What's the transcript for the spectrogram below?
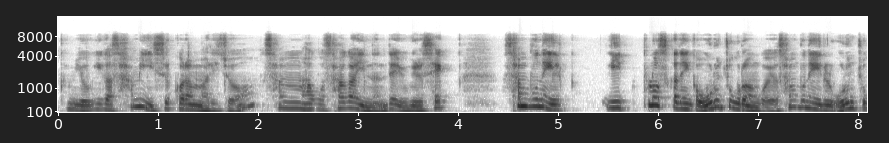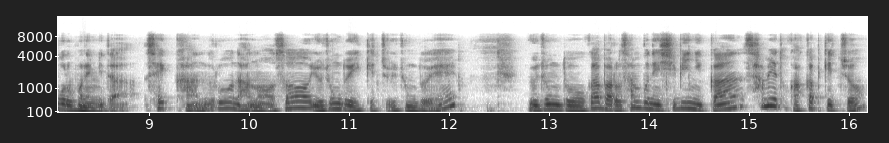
그럼 여기가 3이 있을 거란 말이죠. 3하고 4가 있는데 여기를 색 3분의 1이 플러스가 되니까 오른쪽으로 간 거예요. 3분의 1을 오른쪽으로 보냅니다. 세 칸으로 나눠서 요 정도에 있겠죠. 요 정도에. 요 정도가 바로 3분의 10이니까 3에 더 가깝겠죠.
